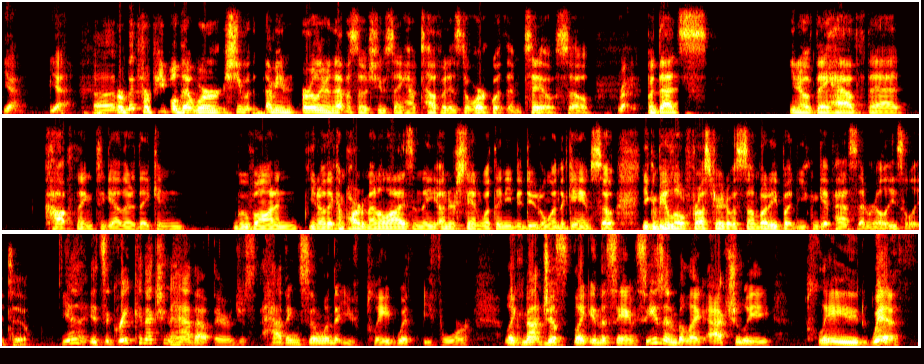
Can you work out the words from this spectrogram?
Yeah, yeah. Uh, For, but for people that were she, I mean, earlier in the episode, she was saying how tough it is to work with him too. So, right. but that's, you know, they have that cop thing together. They can move on and you know they compartmentalize and they understand what they need to do to win the game. So you can be a little frustrated with somebody, but you can get past that real easily too. Yeah, it's a great connection to have out there. Just having someone that you've played with before, like not just like in the same season, but like actually played with,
